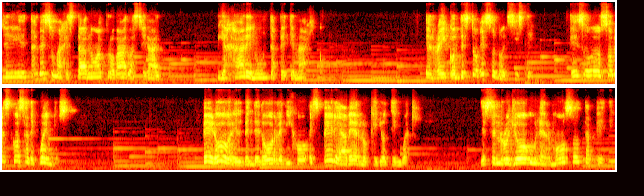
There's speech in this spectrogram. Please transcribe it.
eh, tal vez su majestad no ha probado hacer algo, viajar en un tapete mágico. El rey contestó, eso no existe. Eso solo es cosa de cuentos. Pero el vendedor le dijo, espere a ver lo que yo tengo aquí. Desenrolló un hermoso tapete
